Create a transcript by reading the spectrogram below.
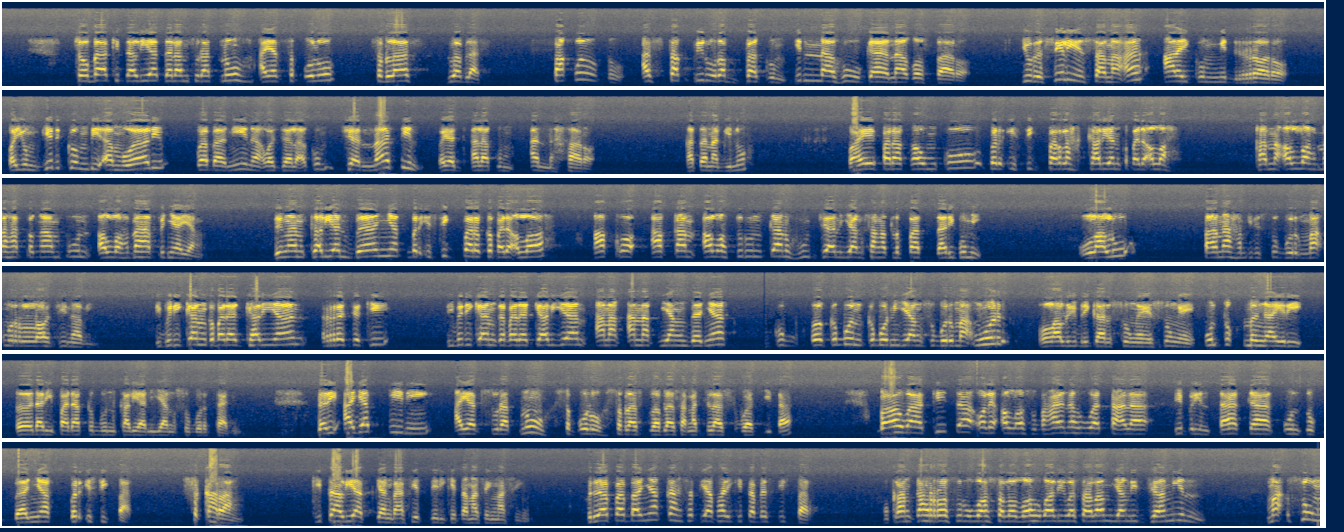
Coba kita lihat dalam surat Nuh ayat 10, 11, 12. Fakultu astagfiru rabbakum innahu kana ghaffara. Yursili sama'a alaikum midrara. Wa yumjidkum bi amwalim wabanina wajalakum jannatin wajalakum anhara. Kata Nabi Nuh, Wahai para kaumku, beristighfarlah kalian kepada Allah. Karena Allah maha pengampun, Allah maha penyayang. Dengan kalian banyak beristighfar kepada Allah, aku akan Allah turunkan hujan yang sangat lebat dari bumi. Lalu tanah menjadi subur makmur Allah jinawi. Diberikan kepada kalian rezeki diberikan kepada kalian anak-anak yang banyak, eh, kebun-kebun yang subur makmur, lalu diberikan sungai-sungai untuk mengairi uh, daripada kebun kalian yang subur tadi. Dari ayat ini, ayat surat Nuh 10, 11, 12 sangat jelas buat kita, bahwa kita oleh Allah Subhanahu wa taala diperintahkan untuk banyak beristighfar. Sekarang kita lihat yang rasid diri kita masing-masing. Berapa banyakkah setiap hari kita beristighfar? Bukankah Rasulullah Shallallahu Alaihi Wasallam yang dijamin maksum,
